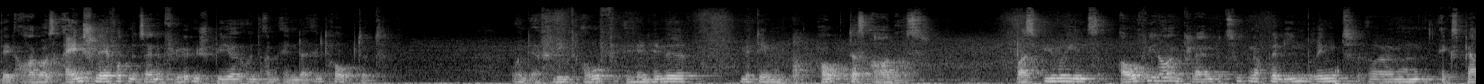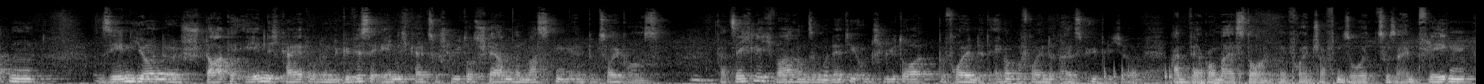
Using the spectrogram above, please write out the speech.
den Argos einschläfert mit seinem Flötenspiel und am Ende enthauptet. Und er fliegt auf in den Himmel mit dem Haupt des Argos. Was übrigens auch wieder einen kleinen Bezug nach Berlin bringt. Ähm, Experten sehen hier eine starke Ähnlichkeit oder eine gewisse Ähnlichkeit zu Schlüters sterbenden Masken im Zeughaus. Mhm. Tatsächlich waren Simonetti und Schlüter befreundet, enger befreundet als übliche Handwerkermeisterfreundschaften so zu sein pflegen,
